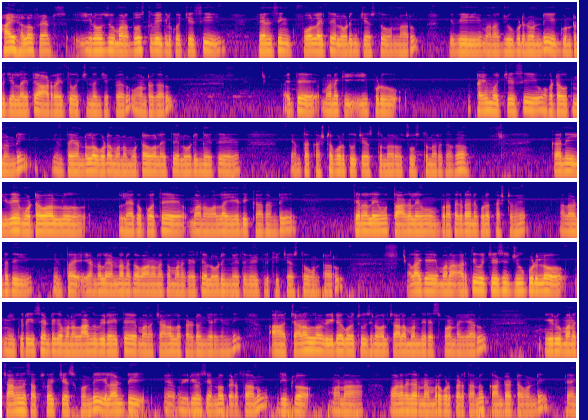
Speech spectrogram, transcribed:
Hi hello friends. ఈరోజు మన దోస్త్ వెహికల్కి వచ్చేసి ఫెన్సింగ్ ఫోల్ అయితే లోడింగ్ చేస్తూ ఉన్నారు. ఇది మన జూపుడి నుండి గుంటూరు జిల్లా అయితే ఆర్డర్ అయితే వచ్చిందని చెప్పారు ఓనర్ గారు. అయితే మనకి ఇప్పుడు టైం వచ్చేసి ఒకటి అవుతుందండి. ఇంత ఎండలో కూడా మన ముఠా వాళ్ళు అయితే లోడింగ్ అయితే ఎంత కష్టపడుతూ చేస్తున్నారో చూస్తున్నారు కదా. కానీ ఇదే ముఠా వాళ్ళు లేకపోతే మన వల్ల ఏది కాదండి. తినలేము తాగలేము బ్రతకడానికి కూడా కష్టమే. అలాంటిది ఇంత ఎండల ఎండనక వాననక మనకైతే లోడింగ్ అయితే వెహికల్కి చేస్తూ ఉంటారు. అలాగే మన అరతి వచ్చేసి జూపుడిలో మీకు రీసెంట్గా మన లాంగ్ వీడియో అయితే మన ఛానల్లో పెట్టడం జరిగింది. ఆ ఛానల్లో వీడియో కూడా చూసిన వాళ్ళు చాలామంది రెస్పాండ్ అయ్యారు. మీరు మన ఛానల్ని సబ్స్క్రైబ్ చేసుకోండి. ఇలాంటి వీడియోస్ ఎన్నో పెడతాను. దీంట్లో మన ఓనర్ గారి నెంబర్ కూడా పెడతాను. కాంటాక్ట్ అవ్వండి. థ్యాంక్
